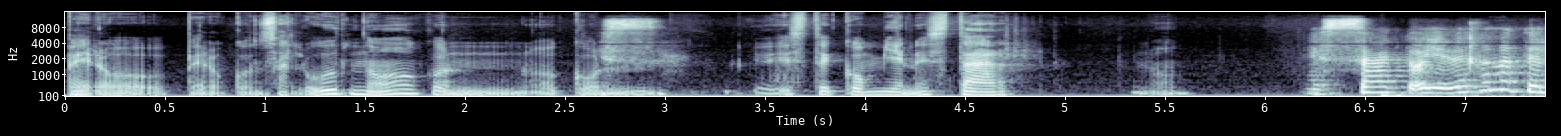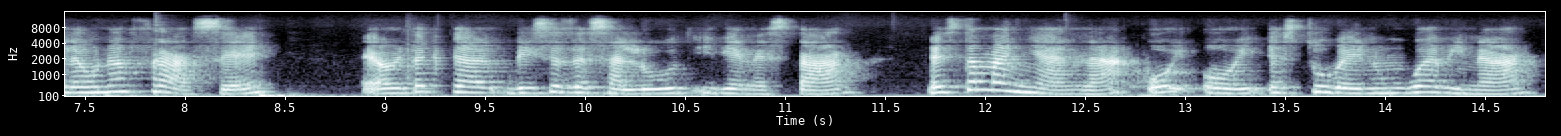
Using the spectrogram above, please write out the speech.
pero, pero con salud, ¿no? Con, con, este, con bienestar, ¿no? Exacto. Oye, déjame te leer una frase. Eh, ahorita que dices de salud y bienestar, esta mañana, hoy, hoy, estuve en un webinar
